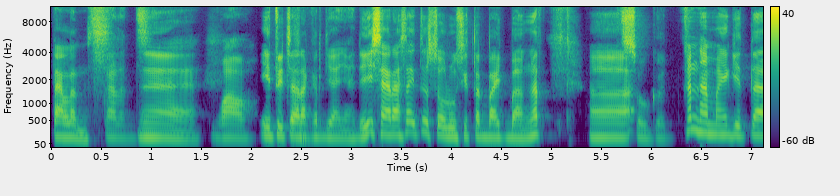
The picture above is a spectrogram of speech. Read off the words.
talents. Talents. Nah, Wow. itu cara kerjanya. Jadi saya rasa itu solusi terbaik banget. Eh, So good. kan namanya kita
